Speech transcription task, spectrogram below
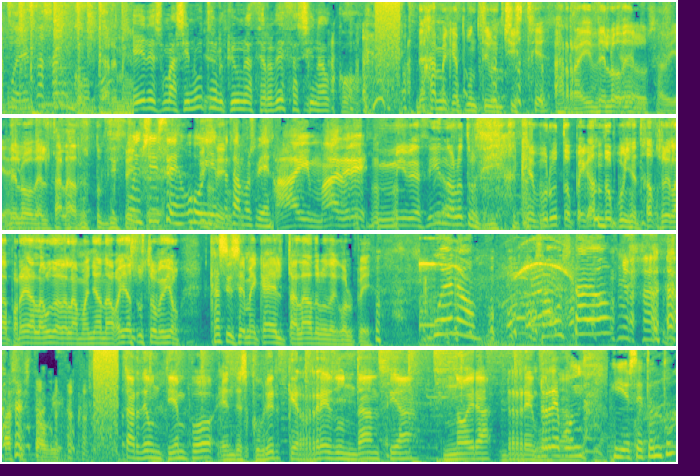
¿Puedes bajar un poco? Carmen. Eres más inútil que una cerveza sin alcohol. Déjame que apunte un chiste a raíz de lo, del, lo sabía de lo del taladro. Dice, Un chiste, uy, dice, empezamos bien. ¡Ay, madre! Mi vecino el otro día, qué bruto, pegando puñetazos en la pared a la una de la mañana. Vaya susto me dio. Casi se me cae el taladro de golpe. Bueno, ¿os ha gustado? Has estado bien. Tardé un tiempo en descubrir que redundancia no era redundancia. Redundancia. ¿Y ese tonto?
